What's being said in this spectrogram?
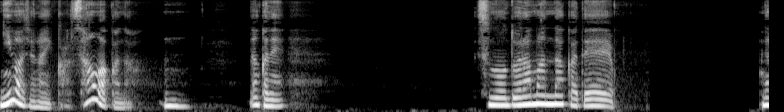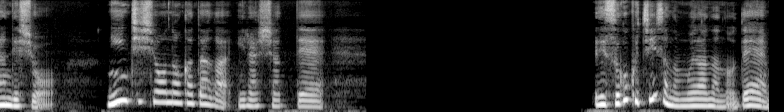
2話じゃないか、3話かな。うん。なんかね、そのドラマの中で、何でしょう。認知症の方がいらっしゃって、で、すごく小さな村なので、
